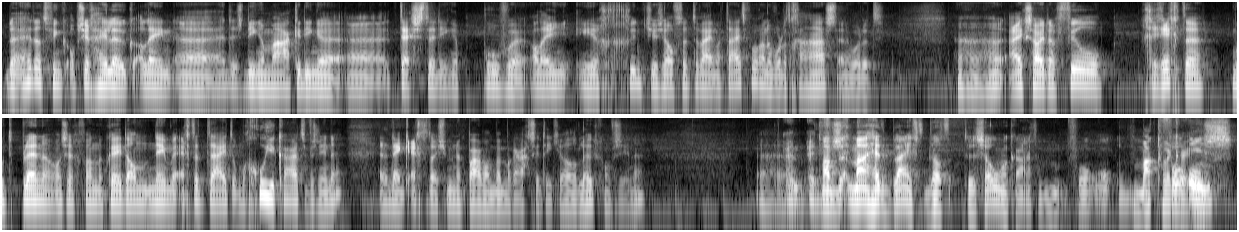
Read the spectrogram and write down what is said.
De, hè, dat vind ik op zich heel leuk. Alleen, eh, hè, dus dingen maken, dingen eh, testen, dingen proeven. Alleen, je gunt jezelf er te weinig tijd voor. En dan wordt het gehaast en dan wordt het... Eigenlijk zou je er veel gerichter moeten plannen. Of zeggen van, oké, dan nemen we echt de tijd om een goede kaart te verzinnen. En dan denk ik echt dat als je met een paar man bij elkaar zit, dat je wel wat leuks kan verzinnen. Eh, En, en Maar, maar het blijft dat de zomerkaart voor, Makkelijker voor is. ons,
